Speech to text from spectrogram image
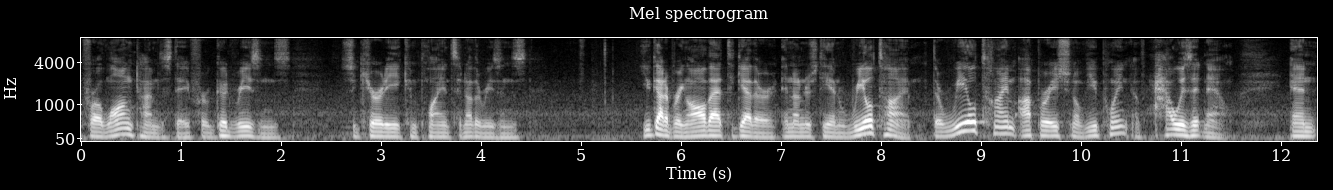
for a long time to stay for good reasons, security, compliance, and other reasons. You got to bring all that together and understand real time, the real time operational viewpoint of how is it now? And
